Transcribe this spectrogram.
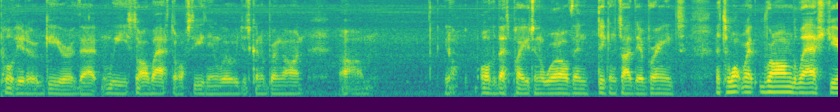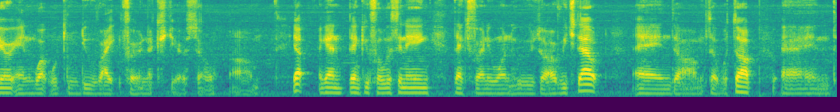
pull hitter gear that we saw last off season, where we're just going to bring on, um, you know, all the best players in the world and dig inside their brains as to what went wrong last year and what we can do right for next year. So, um, yep. Again, thank you for listening. Thanks for anyone who's uh, reached out and um, said what's up and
